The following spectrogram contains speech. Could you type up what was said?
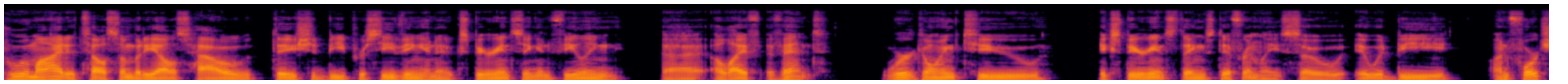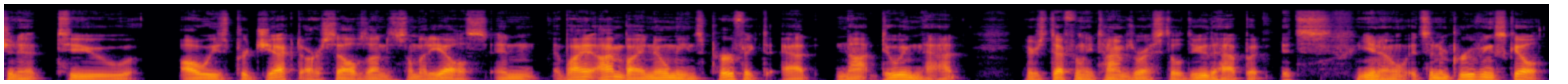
who am I to tell somebody else how they should be perceiving and experiencing and feeling uh, a life event? We're going to experience things differently. So it would be unfortunate to always project ourselves onto somebody else. And by, I'm by no means perfect at not doing that. There's definitely times where I still do that, but it's, you know, it's an improving skill.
